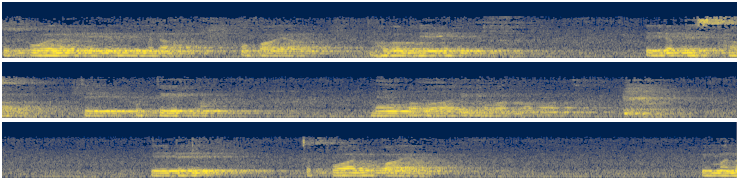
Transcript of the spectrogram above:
ചത്വാരമല ഉപായ ഭവഭേദരഭ്യസ്ഥ ഉത്തീർണ ചത്വാരോപായ വിമല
